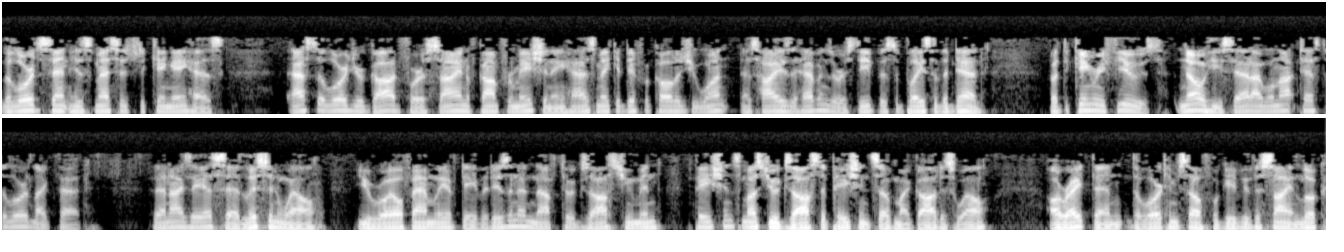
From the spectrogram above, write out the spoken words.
the Lord sent his message to King Ahaz. Ask the Lord your God for a sign of confirmation, Ahaz. Make it difficult as you want, as high as the heavens or as deep as the place of the dead. But the king refused. No, he said, I will not test the Lord like that. Then Isaiah said, Listen well, you royal family of David. Isn't it enough to exhaust human patience? Must you exhaust the patience of my God as well? All right, then, the Lord himself will give you the sign. Look,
